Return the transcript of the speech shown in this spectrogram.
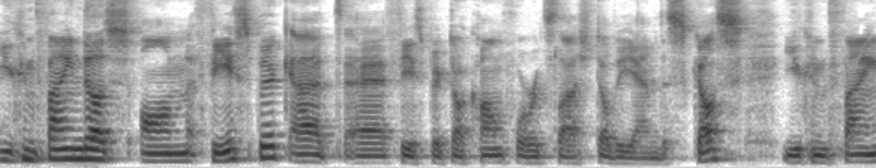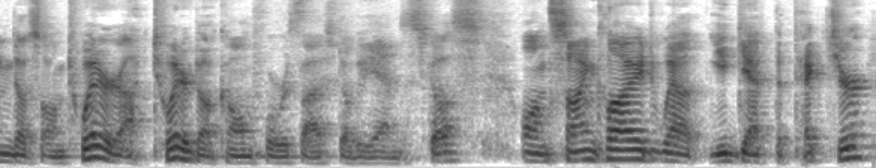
You can find us on Facebook at uh, facebook.com forward slash WM Discuss. You can find us on Twitter at twitter.com forward slash WM Discuss. On SoundCloud, well, you get the picture.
